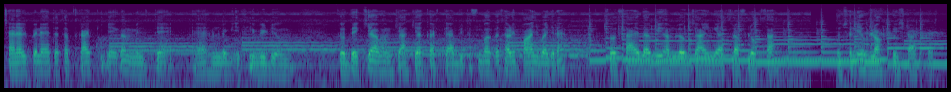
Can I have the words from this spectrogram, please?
चैनल पे नए तो सब्सक्राइब कीजिएगा. मिलते हैं हम लोग इसी वीडियो में। तो देखिए अब हम क्या क्या करते हैं। अभी तो सुबह का साढ़े पाँच बज रहा है तो शायद अभी हम लोग जाएँगे अशरफ लोग साथ। तो चलिए ब्लॉग को स्टार्ट करते हैं।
